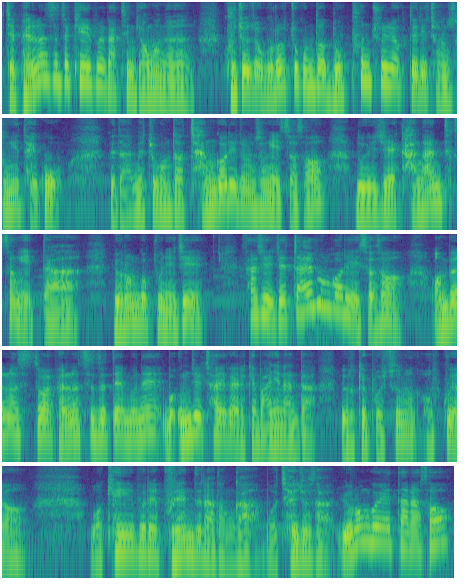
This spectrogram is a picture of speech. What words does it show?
이제 balanced 케이블 같은 경우는 구조적으로 조금 더 높은 출력들이 전송이 되고 그 다음에 조금 더 장거리 전송에 있어서 노이즈에 강한 특성이 있다. 이런 것 뿐이지 사실 이제 짧은 거리에 있어서 unbalanced와 balanced 때문에 뭐 음질 차이가 이렇게 많이 난다. 이렇게 볼 수는 없고요 뭐 케이블의 브랜드라던가 뭐 제조사 이런 거에 따라서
